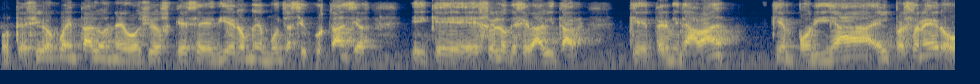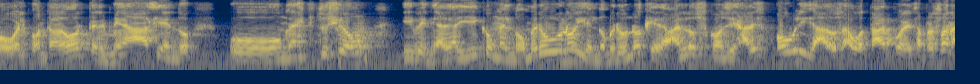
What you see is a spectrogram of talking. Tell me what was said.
usted se dio cuenta de los negocios que se dieron en muchas circunstancias y que eso es lo que se va a evitar, que terminaba quien ponía el personero o el contador terminaba haciendo una institución y venía de allí con el número uno y el número uno quedaban los concejales obligados a votar por esa persona.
